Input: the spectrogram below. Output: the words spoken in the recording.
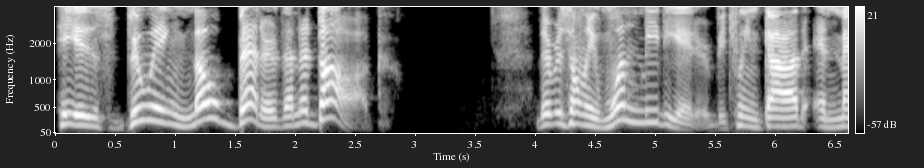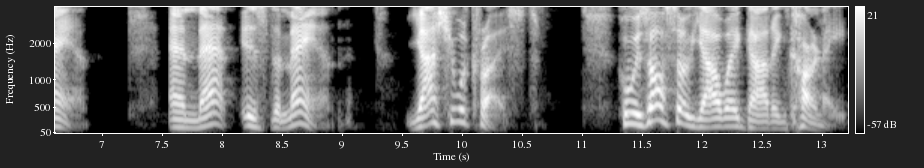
he is doing no better than a dog. There is only one mediator between God and man, and that is the man, Yahshua Christ, who is also Yahweh God incarnate.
